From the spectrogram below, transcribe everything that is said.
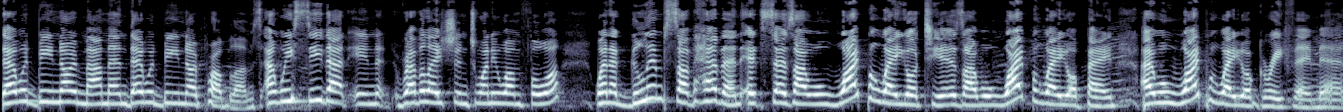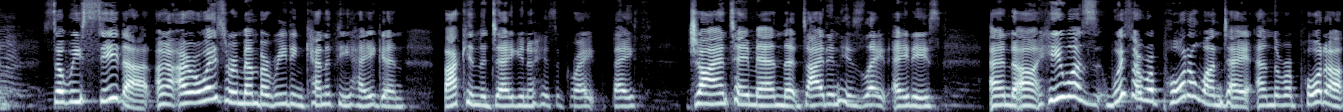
there would be no mammon, there would be no problems. And we see that in Revelation 21 4. When a glimpse of heaven, it says, I will wipe away your tears, I will wipe away your pain, I will wipe away your grief. Amen. So we see that. I, always remember reading Kenneth E. Hagin back in the day. You know, he's a great faith giant, amen, that died in his late 80s. And uh, he was with a reporter one day, and the reporter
